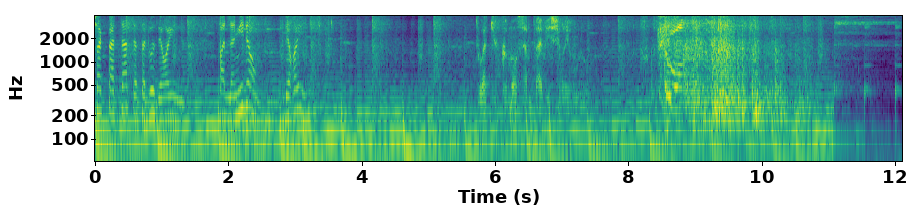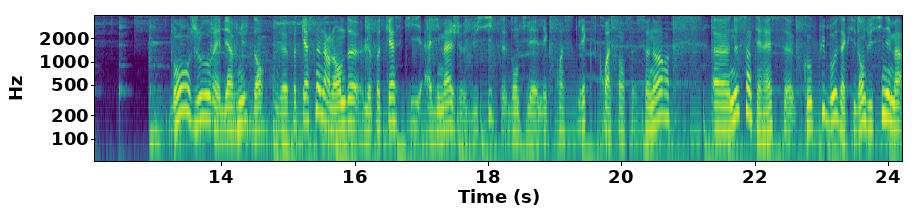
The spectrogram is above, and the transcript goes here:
Chaque patate a sa dose d'héroïne. Pas de l'amidon, de l'héroïne. Toi, tu commences à me baver sur les rouleaux. Bonjour et bienvenue dans le podcast Nanarland, le podcast qui, à l'image du site dont il est l'excrois- l'excroissance sonore, euh, ne s'intéresse qu'aux plus beaux accidents du cinéma.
